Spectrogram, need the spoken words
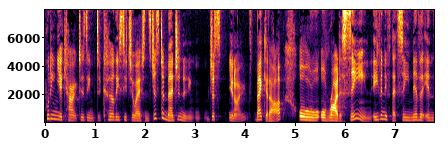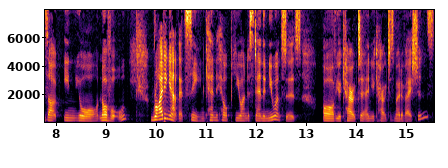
putting your characters into curly situations just imagining just you know make it up or or write a scene even if that scene never ends up in your novel writing out that scene can help you understand the nuances of your character and your character's motivations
